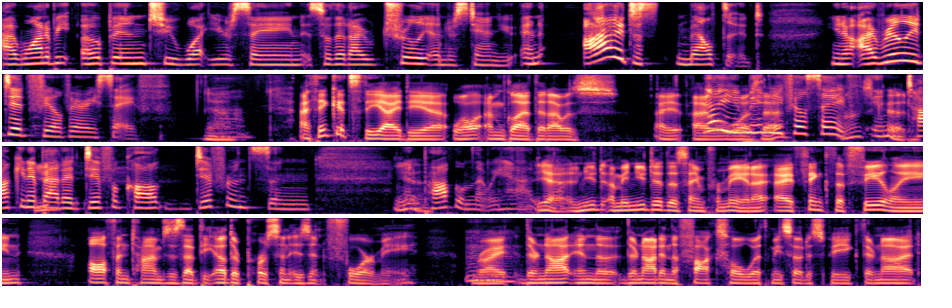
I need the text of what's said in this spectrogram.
I want to be open to what you're saying so that I truly understand you. And I just melted. You know, I really did feel very safe. Yeah. I think it's the idea. Well, I'm glad that I was. I, I yeah, you made that. me feel safe that's in good. talking You- about a difficult difference and, Yeah. and problem that we had. Yeah, and you. I mean, you did the same for me, and I, I think the feeling, oftentimes, is that the other person isn't for me. Mm-hmm. Right? They're not in the. They're not in the foxhole with me, so to speak. They're not.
